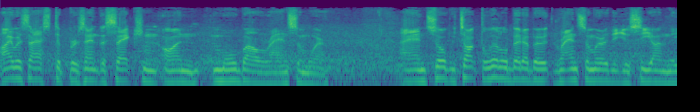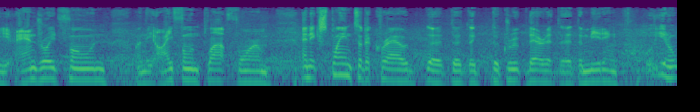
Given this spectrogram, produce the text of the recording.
I was asked to present the section on mobile ransomware. And so we talked a little bit about ransomware that you see on the Android phone, on the iPhone platform, and explained to the crowd, the, the, the, the group there at the, the meeting, you know,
